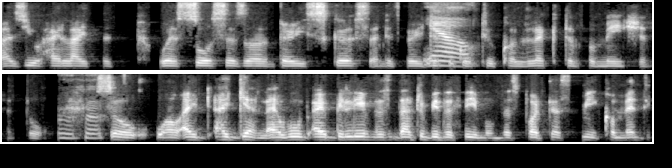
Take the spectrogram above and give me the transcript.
as you highlighted, where sources are very scarce and it's very yeah. difficult to collect information at all. Mm-hmm. So, well, I again, I will, I believe this, that to be the theme of this podcast. Me commending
